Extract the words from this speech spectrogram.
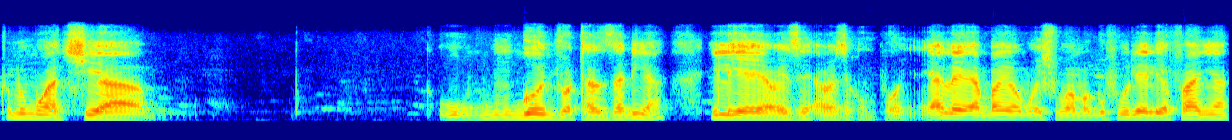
Tumemwachia mgonjwa Tanzania ili yeye aweze aweze kumponya yale ambayo Mheshimiwa Magufuli aliyafanya.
